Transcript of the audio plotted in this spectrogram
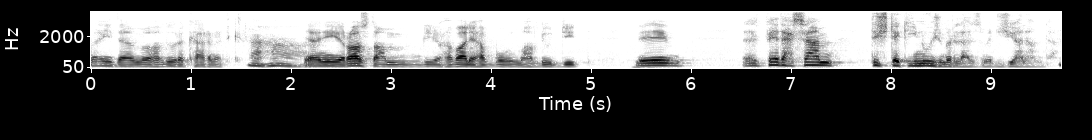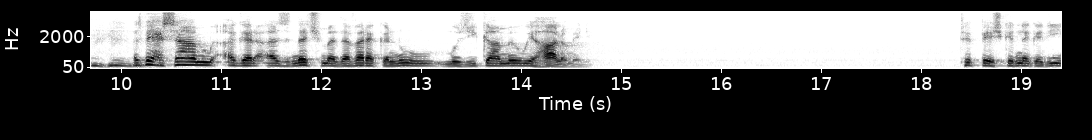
مەیدا هەفتورە کار نەکرد ینی ڕاستام هەواڵی هەبوون ماافدود دیت لێ پێ حسام تشتێکی نوژمر لازمە ژیانامدا ئەس بێ حسام ئەگەر ئەز نەچمە دەڤەرەکە نو موزیکامە وێ حالڵمێنی تێ پێشکردنەکە دی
